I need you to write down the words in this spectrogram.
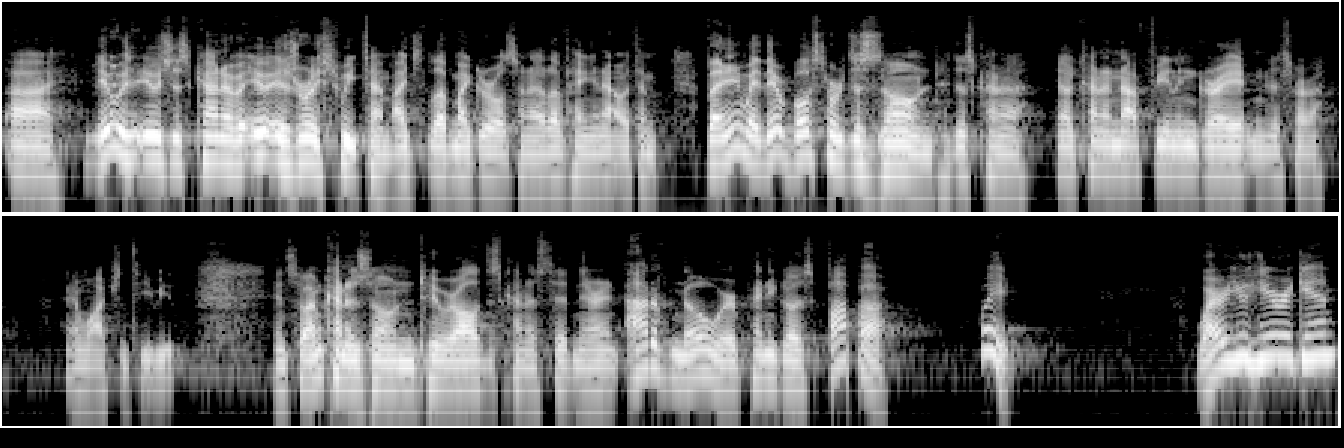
uh, it, was, it was just kind of, it was really sweet time. I just love my girls and I love hanging out with them. But anyway, they were both sort of just zoned, just kind of, you know, kind of not feeling great and just sort of, and watching TV. And so I'm kind of zoned too. We're all just kind of sitting there. And out of nowhere, Penny goes, Papa, wait, why are you here again?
